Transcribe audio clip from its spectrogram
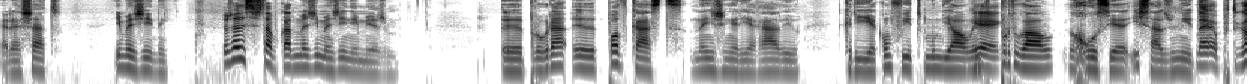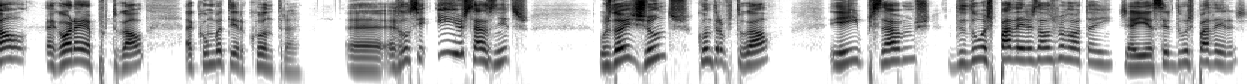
Era chato. Imaginem. Eu já disse isto há bocado, mas imaginem mesmo. Uh, uh, podcast na Engenharia Rádio cria conflito mundial entre É. Portugal, Rússia e Estados Unidos. Não, Portugal, agora é Portugal a combater contra eh, a Rússia e os Estados Unidos, os dois juntos contra Portugal, e aí precisávamos de duas padeiras de Alves Barrota aí. Já ia ser duas padeiras.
